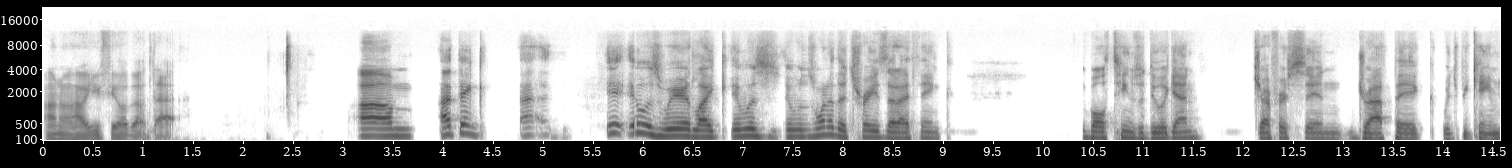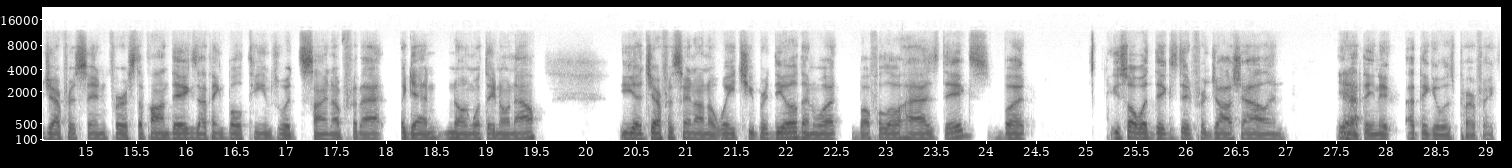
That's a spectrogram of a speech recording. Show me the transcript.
I don't know how you feel about that. Um, I think uh, it, it was weird. Like it was it was one of the trades that I think both teams would do again. Jefferson draft pick, which became Jefferson for Stefon Diggs. I think both teams would sign up for that again, knowing what they know now. You get Jefferson on a way cheaper deal than what Buffalo has Diggs, but you saw what Diggs did for Josh Allen. Yeah, I think it, I think it was perfect.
